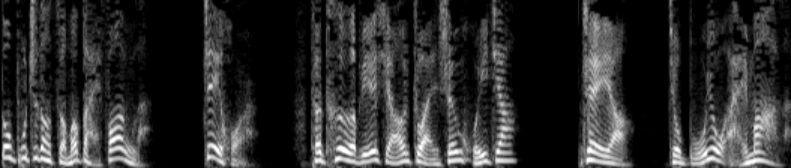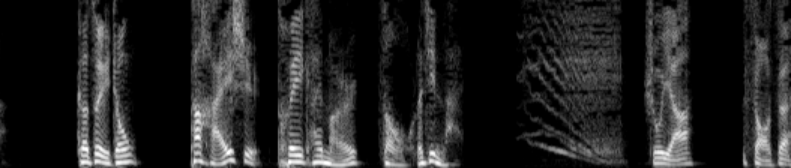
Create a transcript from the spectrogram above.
都不知道怎么摆放了。这会儿，他特别想转身回家，这样就不用挨骂了。可最终，他还是推开门走了进来。舒雅，嫂子，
